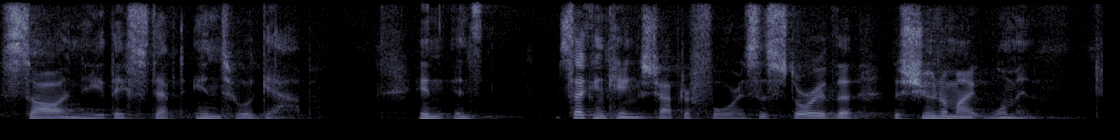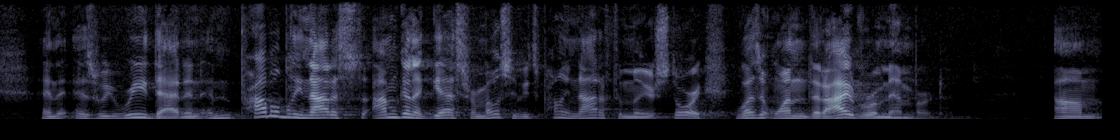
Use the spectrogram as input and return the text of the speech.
saw a need, they stepped into a gap. In, in 2 Kings chapter 4 is the story of the, the Shunammite woman. And as we read that, and, and probably not, a, I'm going to guess for most of you, it's probably not a familiar story. It wasn't one that I remembered. Um,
